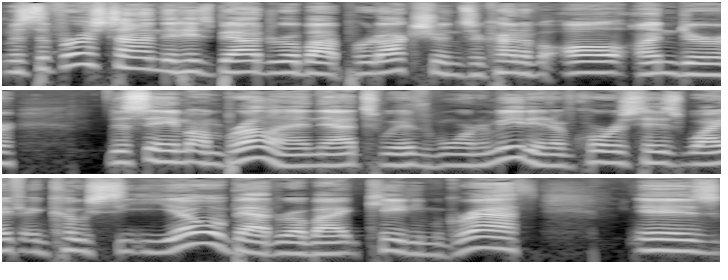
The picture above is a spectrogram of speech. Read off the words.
it's the first time that his Bad Robot productions are kind of all under the same umbrella, and that's with Warner Media. And of course, his wife and co-CEO of Bad Robot, Katie McGrath, is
